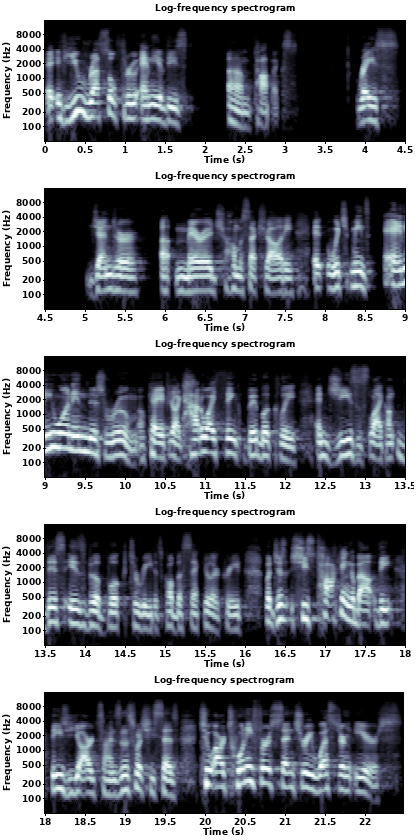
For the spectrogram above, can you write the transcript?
If you wrestle through any of these um, topics, race, gender, uh, marriage, homosexuality, it, which means anyone in this room, okay? If you're like, how do I think biblically and Jesus like, this is the book to read. It's called The Secular Creed. But just, she's talking about the, these yard signs, and this is what she says To our 21st century Western ears,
